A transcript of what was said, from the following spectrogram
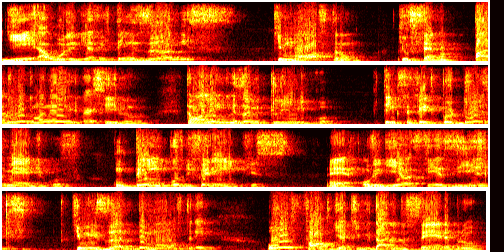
De, hoje em dia a gente tem exames que mostram que o cérebro parou de maneira irreversível. Então, além do exame clínico, que tem que ser feito por dois médicos, com tempos diferentes, né? hoje em dia se exige que, que um exame demonstre ou falta de atividade do cérebro,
